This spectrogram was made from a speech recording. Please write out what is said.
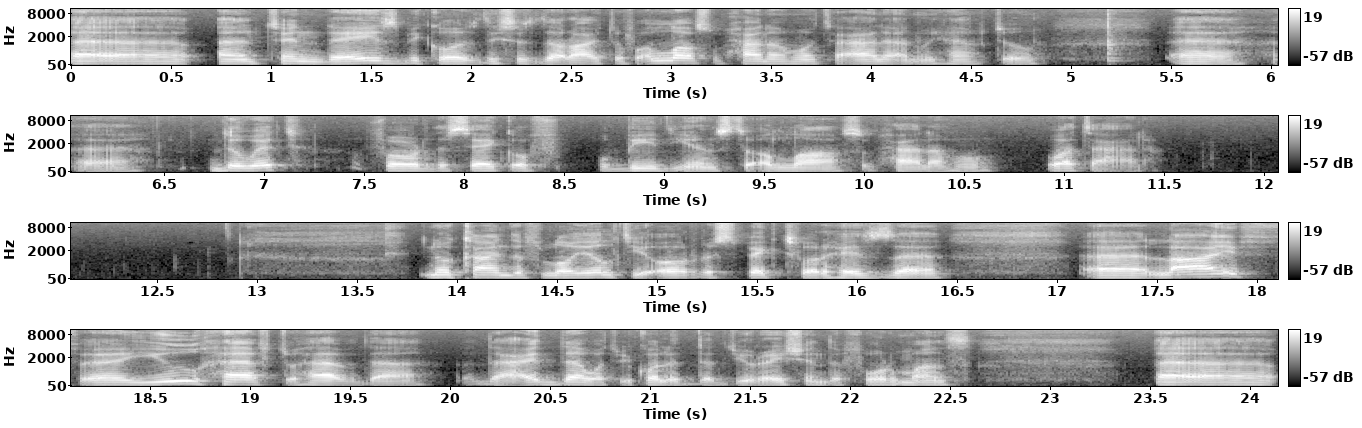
uh, and 10 days, because this is the right of Allah subhanahu wa ta'ala, and we have to uh, do it for the sake of obedience to Allah subhanahu wa ta'ala. No kind of loyalty or respect for his uh, life, uh, you have to have the, the iddah, what we call it, the duration, the four months uh,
